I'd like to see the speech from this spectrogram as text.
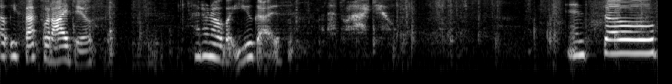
At least that's what I do. I don't know about you guys. But that's what I do. And so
